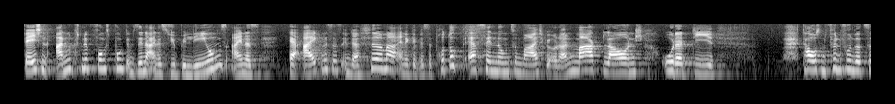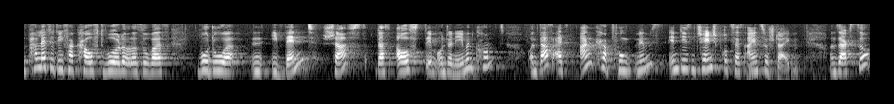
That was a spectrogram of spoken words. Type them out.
welchen Anknüpfungspunkt im Sinne eines Jubiläums, eines Ereignisses in der Firma, eine gewisse Produkterfindung zum Beispiel oder ein Marktlaunch oder die 1500. Palette, die verkauft wurde oder sowas, wo du ein Event schaffst, das aus dem Unternehmen kommt und das als Ankerpunkt nimmst, in diesen Change-Prozess einzusteigen und sagst so,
